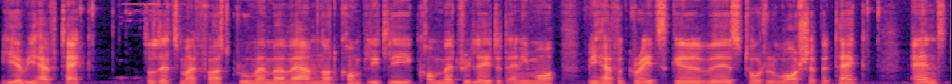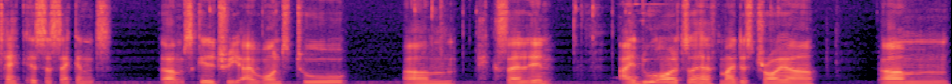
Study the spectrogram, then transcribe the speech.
Here we have tech. So that's my first crew member where I'm not completely combat related anymore. We have a great skill with total warship attack. And tech is the second um, skill tree I want to um, excel in. I do also have my destroyer um,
